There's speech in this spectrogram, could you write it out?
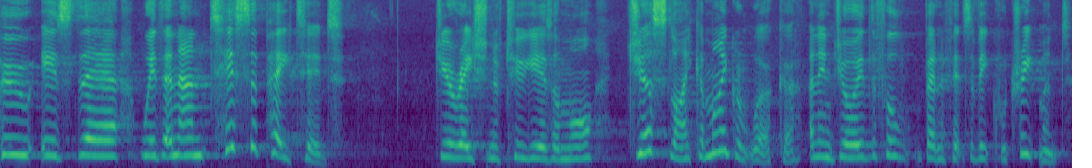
who is there with an anticipated duration of two years or more just like a migrant worker and enjoy the full benefits of equal treatment.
